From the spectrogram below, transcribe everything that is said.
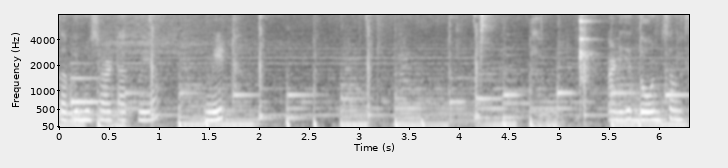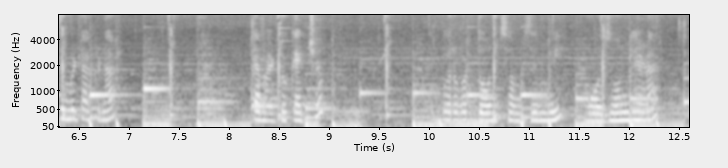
चवीनुसार टाकूया मीठ. आणि ते दोन चमचे मी टाकणार टमॅटो कॅचअप बरोबर दोन चमचे मी मोजून घेणार.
